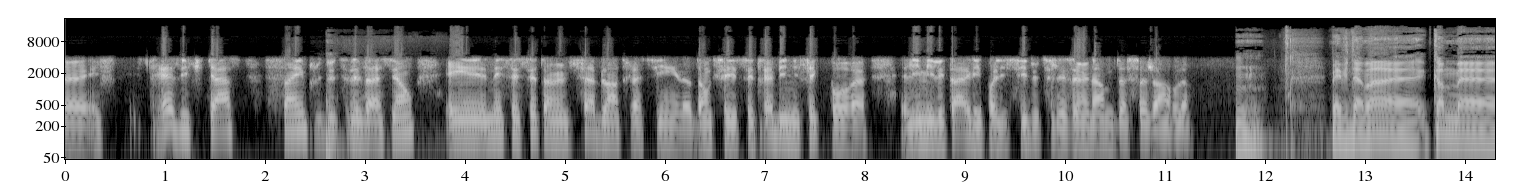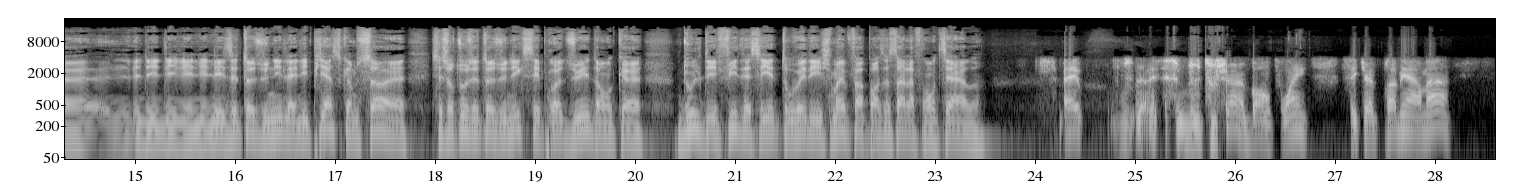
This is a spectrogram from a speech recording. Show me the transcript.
très efficace, simple d'utilisation et nécessite un faible entretien. Donc, c'est très bénéfique pour euh, les militaires et les policiers d'utiliser une arme de ce genre-là. Mhm. Mais évidemment, euh, comme euh, les, États-Unis, les pièces comme ça, c'est surtout aux États-Unis que c'est produit. Donc, d'où le défi d'essayer de trouver des chemins pour faire passer ça à la frontière. Ben, vous, touchez un bon point. C'est que, premièrement,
